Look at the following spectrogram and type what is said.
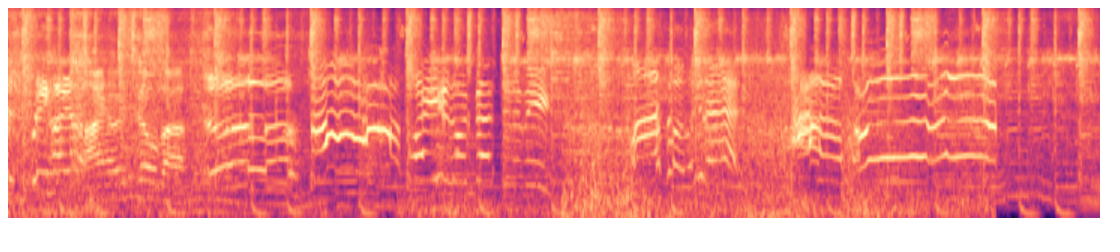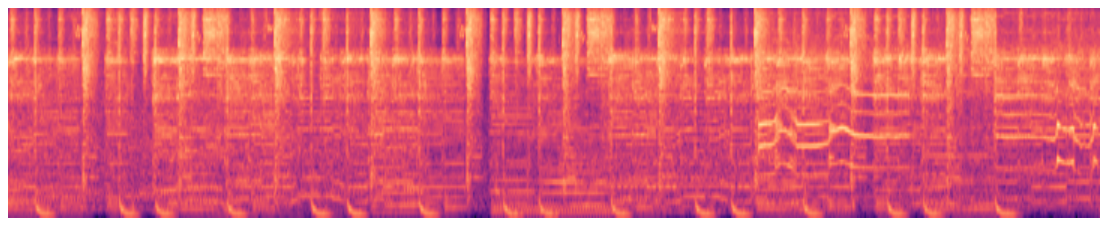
It's pretty high up. Hi ho, Silver. Oh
